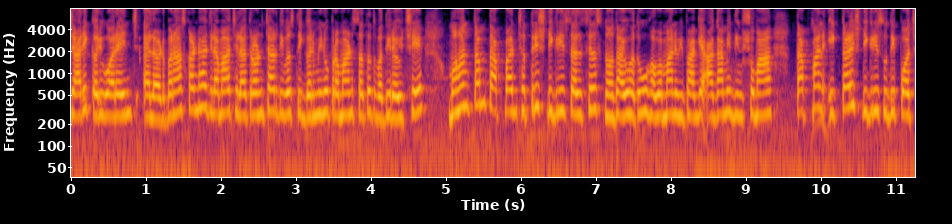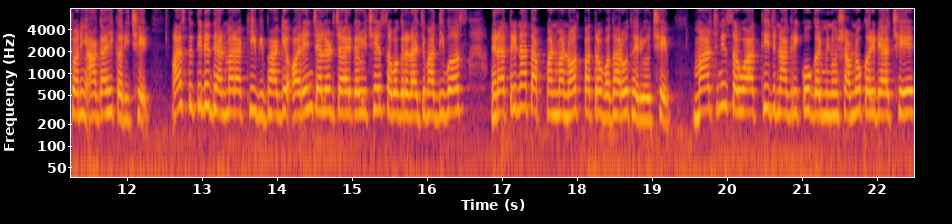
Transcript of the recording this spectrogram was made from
જારી કર્યું. ઓરેન્જ એલર્ટ. બનાસકાંઠા જિલ્લામાં છેલ્લા ત્રણ ચાર દિવસથી ગરમીનું પ્રમાણ સતત વધી રહ્યું છે. મહત્તમ તાપમાન છત્રીસ ડિગ્રી સેલ્સિયસ નોંધાયું હતું. હવામાન વિભાગે આગામી દિવસોમાં તાપમાન એકતાળીસ ડિગ્રી સુધી પહોંચવાની આગાહી કરી છે. આ સ્થિતિને ધ્યાનમાં રાખી વિભાગે ઓરેન્જ એલર્ટ જાહેર કર્યું છે. સમગ્ર રાજ્યમાં દિવસ અને રાત્રિના તાપમાનમાં નોંધપાત્ર વધારો થઈ રહ્યો છે. માર્ચની શરૂઆતથી જ નાગરિકો ગરમીનો સામનો કરી રહ્યા છે.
